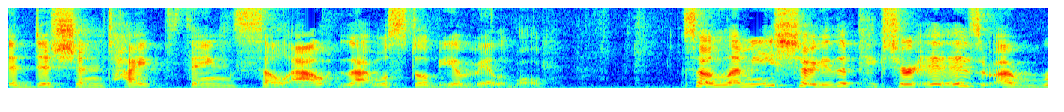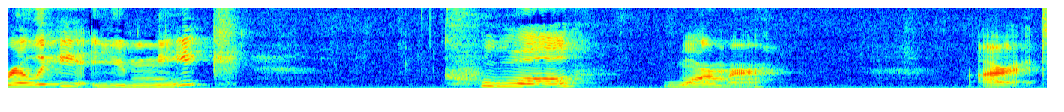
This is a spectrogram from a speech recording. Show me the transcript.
edition type things sell out, that will still be available. So let me show you the picture. It is a really unique, cool warmer. All right.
